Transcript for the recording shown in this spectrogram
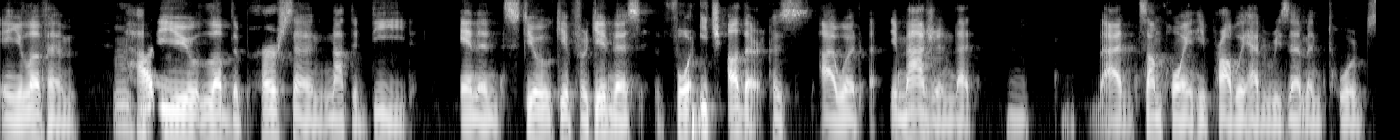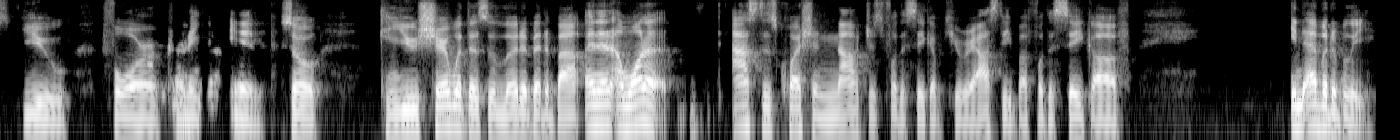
and you love him, mm-hmm. how do you love the person, not the deed? And then still give forgiveness for each other? Because I would imagine that at some point he probably had resentment towards you for turning in. So, can you share with us a little bit about? And then I want to ask this question not just for the sake of curiosity, but for the sake of inevitably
